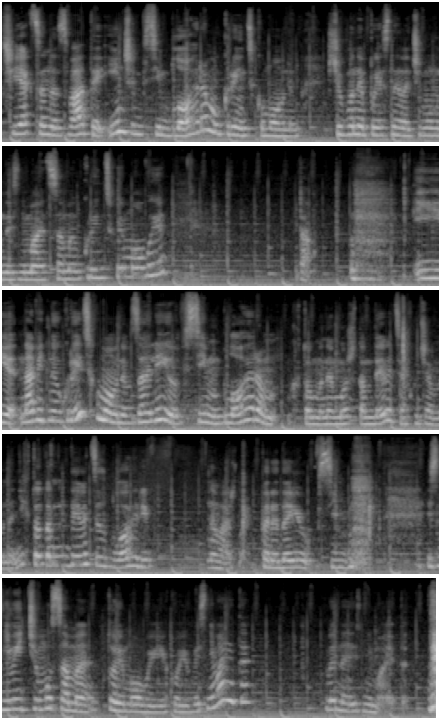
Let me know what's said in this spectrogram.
чи як це назвати, іншим всім блогерам українськомовним, щоб вони пояснили, чому вони знімають саме українською мовою. Так. І навіть не українськомовним, взагалі всім блогерам, хто мене може там дивиться, хоча мене ніхто там не дивиться з блогерів. Неважно, передаю всім. Зніміть чому саме тою мовою, якою ви знімаєте, ви нею знімаєте.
